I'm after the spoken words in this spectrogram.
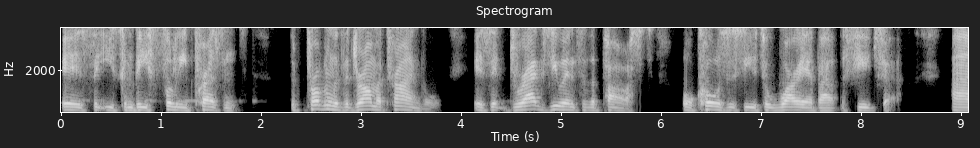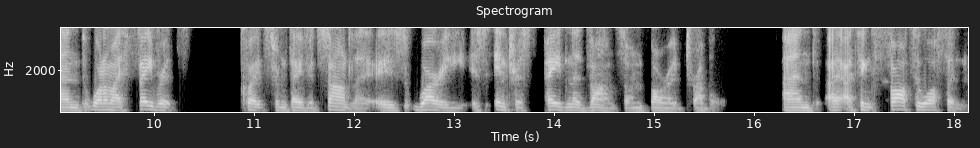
is that you can be fully present. The problem with the drama triangle is it drags you into the past or causes you to worry about the future. And one of my favorite quotes from David Sandler is worry is interest paid in advance on borrowed trouble. And I, I think far too often,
